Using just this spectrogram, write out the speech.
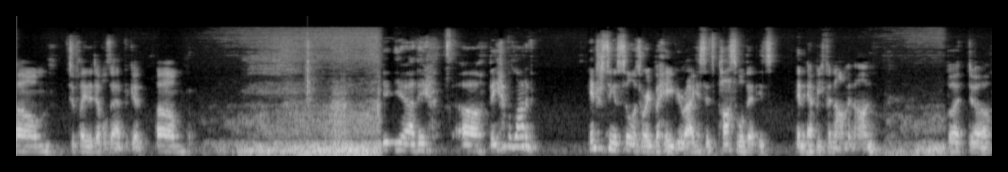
um, to play the devil's advocate. Um, y- yeah, they uh, they have a lot of interesting oscillatory behavior, but I guess it's possible that it's an epiphenomenon. But uh,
